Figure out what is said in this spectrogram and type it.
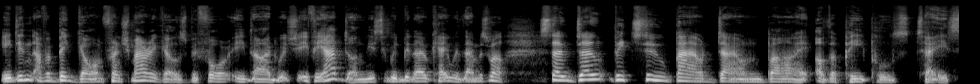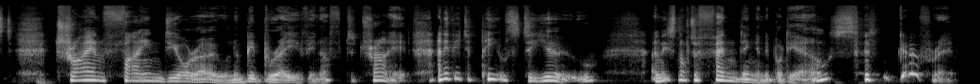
he didn't have a big go on French marigolds before he died, which if he had done, we'd been okay with them as well. So don't be too bowed down by other people's taste. Try and find your own and be brave enough to try it. And if it appeals to you and it's not offending anybody else, go for it.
